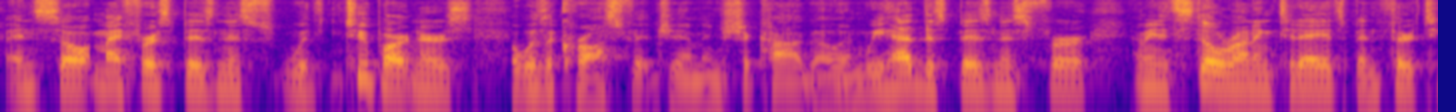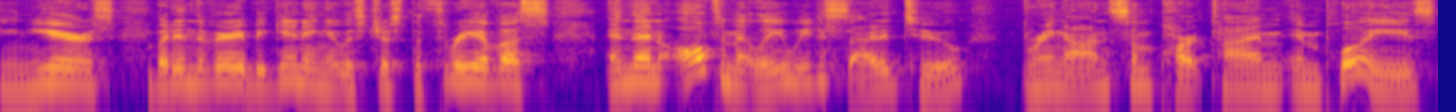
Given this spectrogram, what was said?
And so my first business with two partners was a CrossFit gym in Chicago. And we had this business for, I mean, it's still running today. It's been 13 years. But in the very beginning, it was just the three of us. And then ultimately, we decided to bring on some part time employees.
